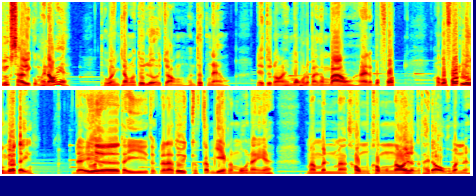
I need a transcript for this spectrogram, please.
trước sau gì cũng phải nói à. Thì quan trọng là tôi lựa chọn hình thức nào để tôi nói. Một là bài thông báo hai là bóc phốt. Hoặc bóc phốt luôn cho tiện. Để ờ, tại vì thực ra là tôi có cảm giác là mùa này á mà mình mà không không nói lên cái thái độ của mình á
